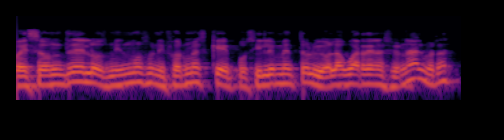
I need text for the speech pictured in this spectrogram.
pues son de los mismos uniformes que posiblemente olvidó la Guardia Nacional, ¿verdad?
